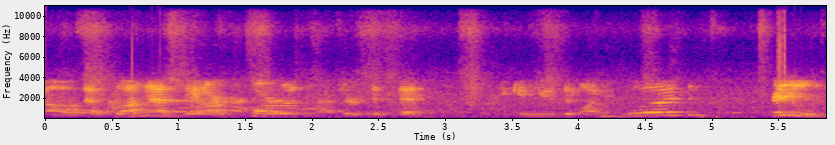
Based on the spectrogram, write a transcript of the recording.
um, as long as they are porous surfaces, you can use it on wood. Pretty.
